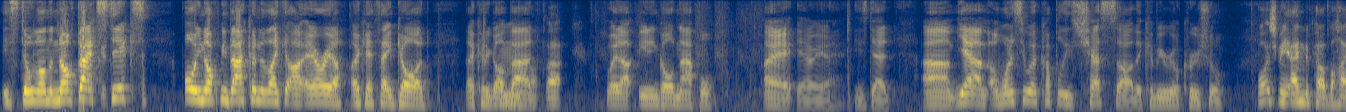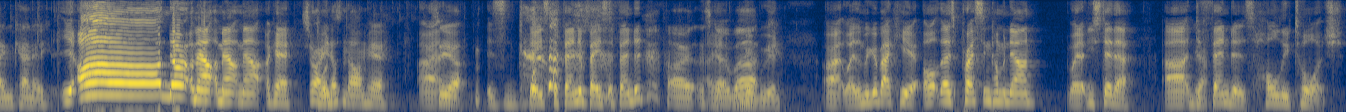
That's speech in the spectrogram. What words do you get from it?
He's still on the knockback sticks. Oh, he knocked me back into like our area. Okay, thank God. That could have gone Um, bad. Wait up, eating golden apple. All right, yeah, yeah, he's dead. Um, yeah, I want to see what a couple of these chests are. They could be real crucial. Watch me ender pearl behind Kenny. Yeah. Oh no, I'm out. I'm out. I'm out. Okay. Sorry, he doesn't know I'm here. All right. See ya. It's base defended. Base defended. All right, let's Okay, go we're back. good, we're good. All right, wait. Let me go back here. Oh, there's Preston coming down. Wait, you stay there. Uh, defenders, holy torch.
